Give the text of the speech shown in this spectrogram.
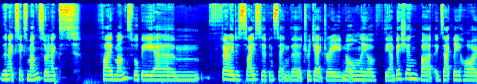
the next six months or next five months will be um, fairly decisive in setting the trajectory not only of the ambition but exactly how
